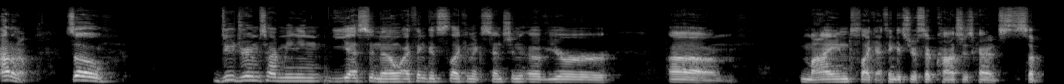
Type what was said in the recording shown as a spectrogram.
I don't know. So, do dreams have meaning? Yes and no. I think it's like an extension of your um mind. Like I think it's your subconscious kind of sub-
